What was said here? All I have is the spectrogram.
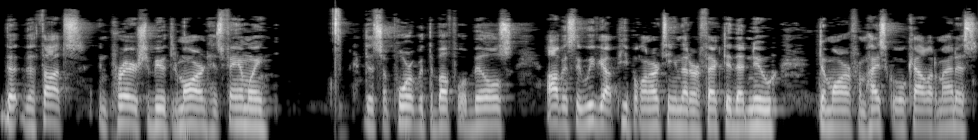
the the thoughts and prayers should be with Damar and his family. The support with the Buffalo Bills. Obviously, we've got people on our team that are affected that knew Damar from high school, Cal Adomitis.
